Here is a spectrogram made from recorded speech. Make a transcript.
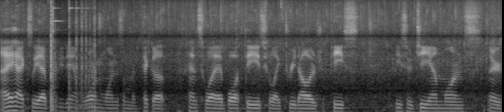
I actually have pretty damn worn ones on my pickup, hence why I bought these for like three dollars a piece. These are GM ones. They're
